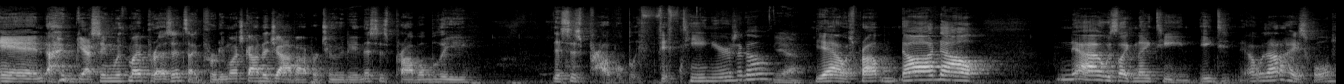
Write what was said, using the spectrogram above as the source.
and I'm guessing with my presence, I pretty much got a job opportunity, and this is probably, this is probably 15 years ago. Yeah. Yeah, I was probably no, no, no, I was like 19, 18. I was out of high school,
